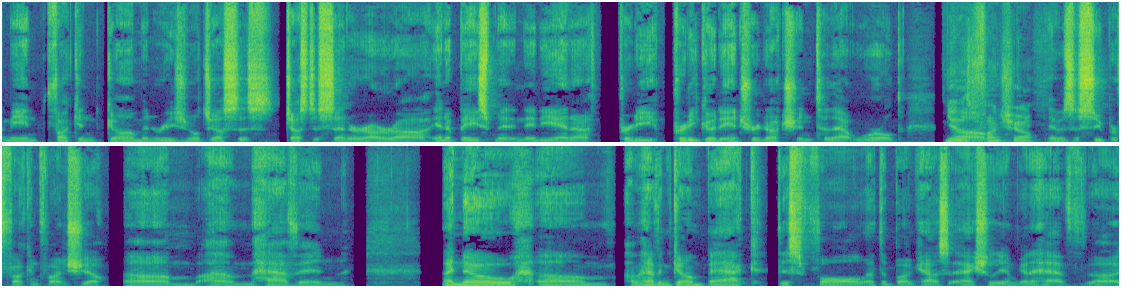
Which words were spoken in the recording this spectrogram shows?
I mean, fucking Gum and Regional Justice Justice Center are uh, in a basement in Indiana. Pretty, pretty good introduction to that world. Yeah, it was a Um, fun show. It was a super fucking fun show. Um, I'm having, I know, um, I'm having gum back this fall at the Bug House. Actually, I'm gonna have uh,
